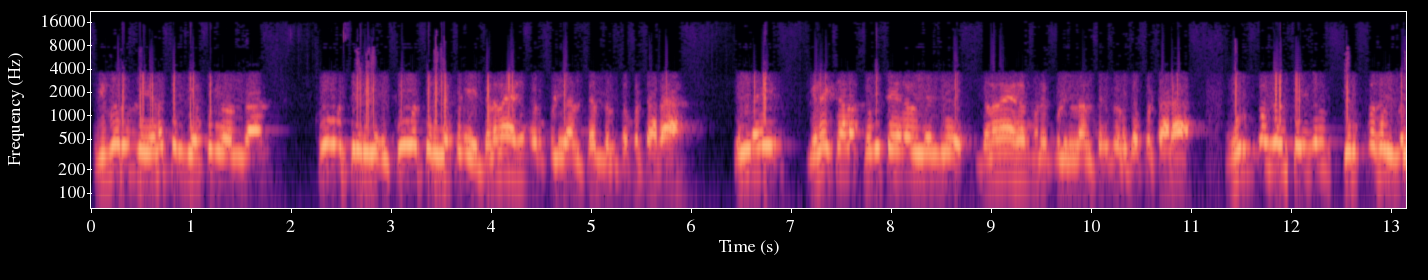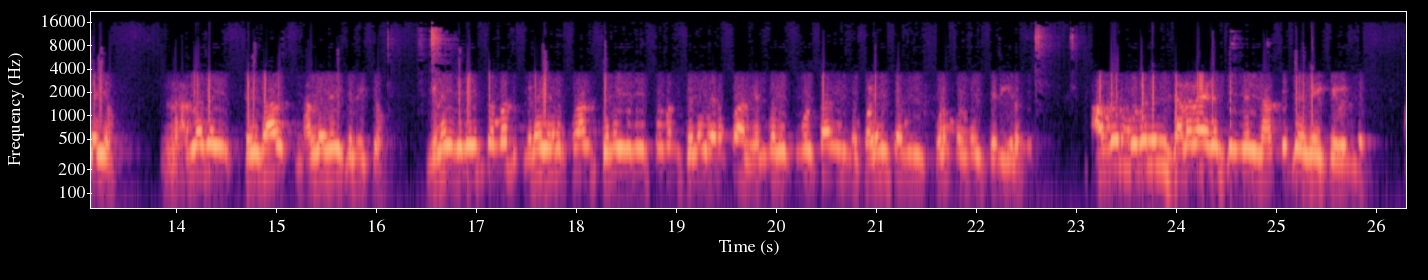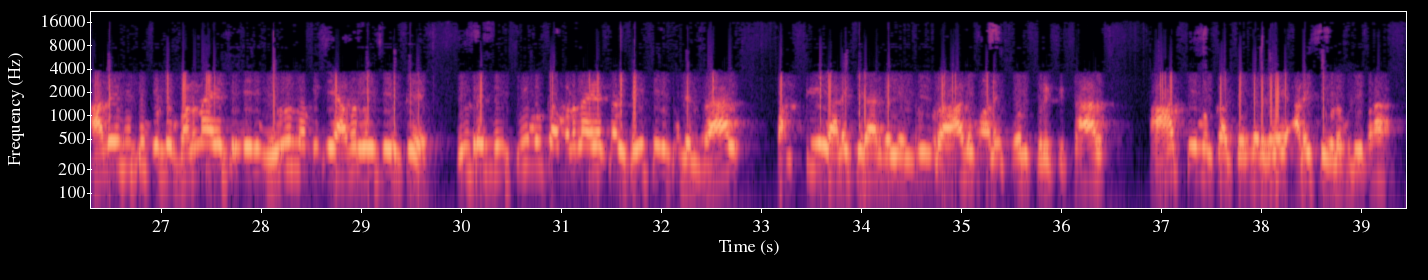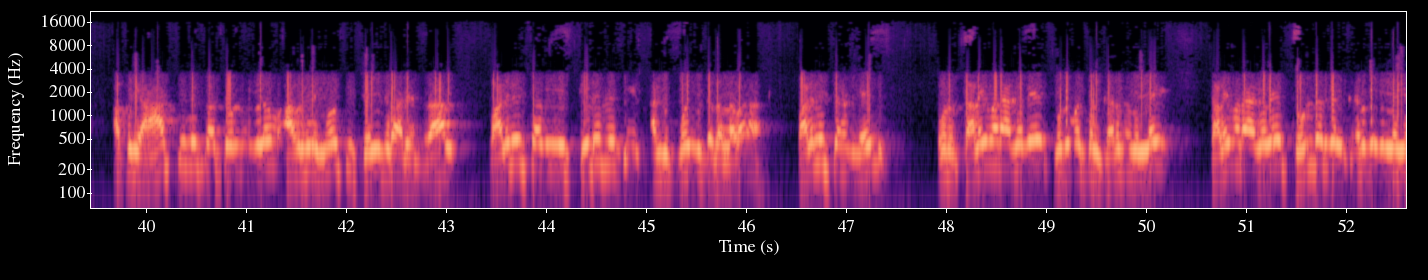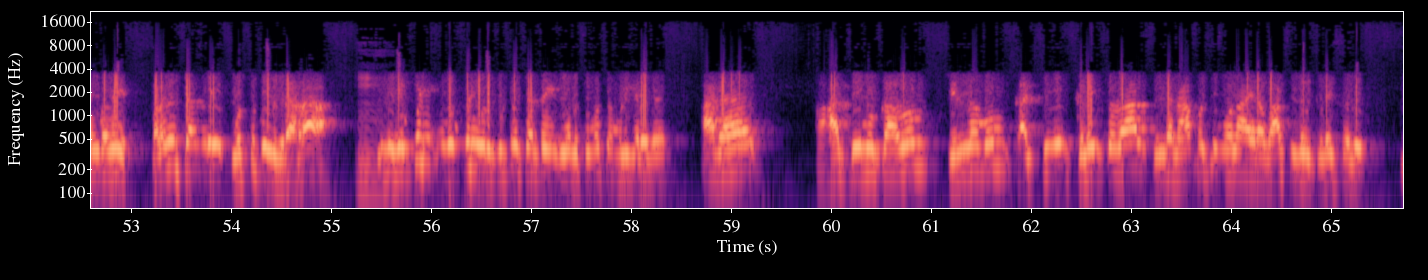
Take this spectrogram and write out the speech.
இவர் இந்த இடத்திற்கு எப்படி வந்தார்? கூவத்தில் கூவத்தூர் எப்படி ஜனநாயக முறைப்படியால் தேர்ந்தெடுக்கப்பட்டாரா? இல்லை இடைக்கால பொதுச் செயலாளர் என்று ஜனநாயக முறைப்படியால் தேர்ந்தெடுக்கப்பட்டாரா? முற்பகல் செய்தும் பிற்பகல் விளையும். நல்லதை செய்தால் நல்லதே கிடைக்கும். வினை விதைத்தவன் வினை அறுப்பான் திணை விதைத்தவன் திணை அறுப்பான் என்பதை போல்தான் இந்த பழனிசாமியின் புலம்பல்கள் தெரிகிறது. அவர் முதலில் ஜனநாயகத்தின் மேல் நம்பிக்கை வைக்க வேண்டும். அதை விட்டுக்கொண்டு ஜனநாயகத்தின் மீது முழு நம்பிக்கை அவர் வைத்திருக்கு. இன்றைக்கு திமுக ஜனநாயகத்தால் பேசியிருப்பது என்றால் பட்டியல் அடைக்கிறார்கள் என்று ஒரு ஆடு மாடை போல் குறிப்பிட்டால் அதிமுக தொண்டர்களை அடைத்து விட முடியுமா? அப்படி அதிமுக தொண்டர்களும் அவர்களை நோக்கி செல்கிறார் என்றால் பழனிசாமியை கெடுதலுக்கு அங்கு போய்விட்டதல்லவா? பழனிசாமியை ஒரு தலைவராகவே பொதுமக்கள் கருதவில்லை. தலைவராகவே தொண்டர்கள் கருதவில்லை என்பதை பழனிசாமி ஒத்துக்கொள்கிறாரா. இது எப்படி எப்படி ஒரு குற்றச்சாட்டை இவர் சுமத்த முடிகிறது? ஆக அதிமுகவும் சின்னமும் கட்சியும் கிடைத்ததால் இந்த நாற்பத்தி மூணாயிரம் வாக்குகள் கிடைத்தது.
